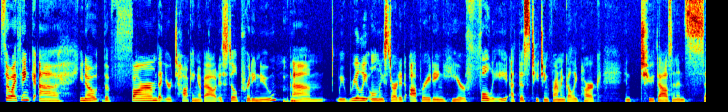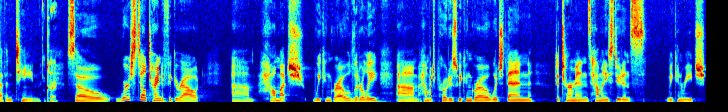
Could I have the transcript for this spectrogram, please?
So I think uh, you know the farm that you're talking about is still pretty new. Um, we really only started operating here fully at this teaching farm in Gulley Park in 2017. Okay. So we're still trying to figure out um, how much we can grow, literally, um, how much produce we can grow, which then determines how many students we can reach.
